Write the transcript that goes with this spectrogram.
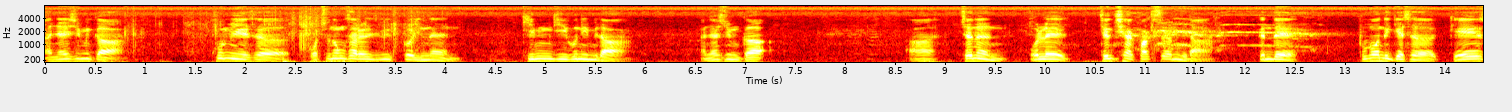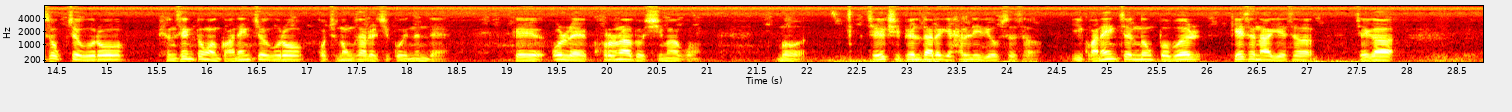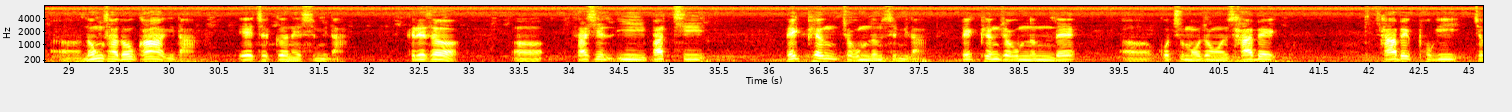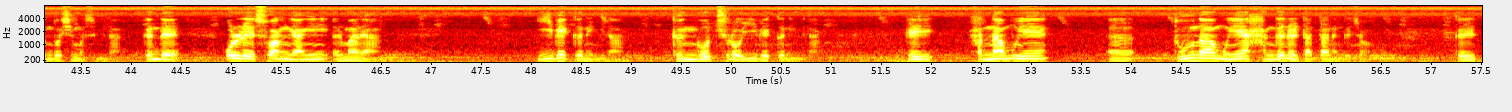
안녕하십니까. 구미에서 고추 농사를 짓고 있는 김기훈입니다. 안녕하십니까. 아, 저는 원래 정치학 박사입니다. 근데 부모님께서 계속적으로 평생 동안 관행적으로 고추 농사를 짓고 있는데, 그 원래 코로나도 심하고, 뭐, 저 역시 별다르게 할 일이 없어서 이 관행적 농법을 개선하기 위해서 제가 어, 농사도 과학이다에 접근했습니다. 그래서 어, 사실 이 밭이 100평 조금 넘습니다. 100평 조금 넘는데 어, 고추 모종은 400 400포기 정도 심었습니다. 근데 올해 수확량이 얼마냐? 200건입니다. 근고추로 200건입니다. 그한 나무에 어, 두 나무에 한 건을 땄다는 거죠. 그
